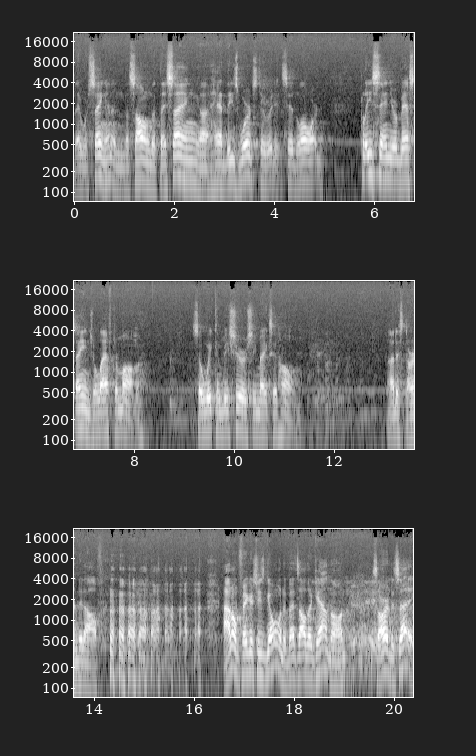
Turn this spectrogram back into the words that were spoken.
they were singing, and the song that they sang uh, had these words to it. It said, Lord, please send your best angel after Mama so we can be sure she makes it home. I just turned it off. I don't figure she's going if that's all they're counting on. Hard to say.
